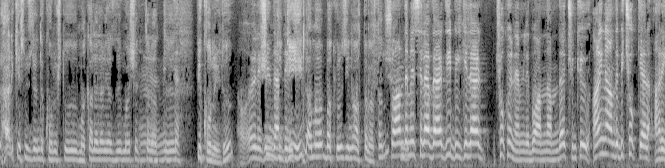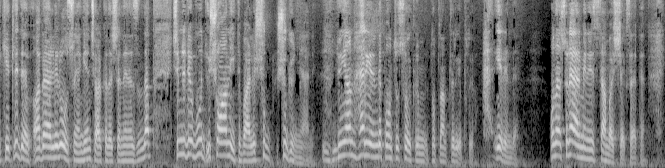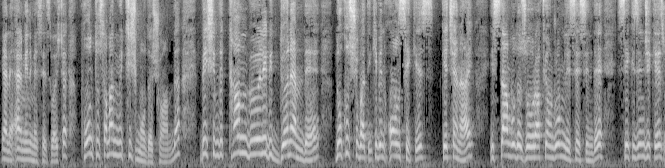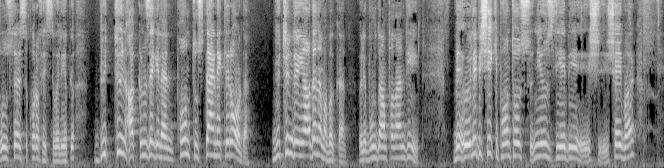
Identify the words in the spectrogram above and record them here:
herkesin üzerinde konuştuğu, makaleler yazdığı, manşetler Evet, attığı bitti. Bir konuydu. Öyle Şimdi değil değişti. ama bakıyoruz yine alttan alttan. Şu anda mesela verdiği bilgiler çok önemli bu anlamda. Çünkü aynı anda birçok yer hareketli de haberleri olsun yani genç arkadaşların en azından. Şimdi diyor bu şu an itibariyle şu şu gün yani. Dünyanın her yerinde Pontus soykırım toplantıları yapılıyor. Her yerinde. Ondan sonra Ermenistan başlayacak zaten. Yani Ermeni meselesi başlayacak. Pontus ama müthiş moda şu anda. Ve şimdi tam böyle bir dönemde 9 Şubat 2018 geçen ay İstanbul'da Zorafyon Rum Lisesi'nde 8. kez Uluslararası Koro Festivali yapıyor. Bütün aklınıza gelen Pontus dernekleri orada. Bütün dünyadan ama bakın. Öyle buradan falan değil. Ve öyle bir şey ki Pontos News diye bir şey var.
